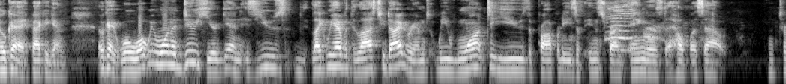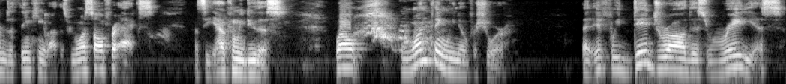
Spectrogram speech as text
Okay, back again. Okay, well what we want to do here again is use, like we have with the last two diagrams, we want to use the properties of inscribed angles to help us out in terms of thinking about this. We want to solve for x. Let's see, how can we do this? Well, one thing we know for sure, that if we did draw this radius,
